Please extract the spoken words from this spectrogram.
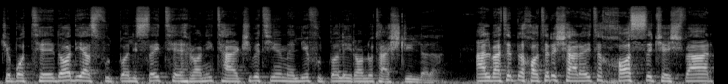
که با تعدادی از فوتبالیستای تهرانی ترکیب تیم ملی فوتبال ایران رو تشکیل دادند. البته به خاطر شرایط خاص کشور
